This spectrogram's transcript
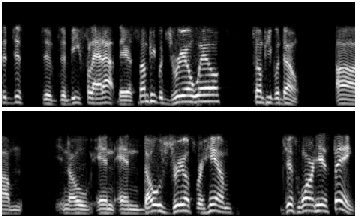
to just to, to be flat out there, some people drill well, some people don't. Um, you know, and and those drills for him just weren't his thing.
